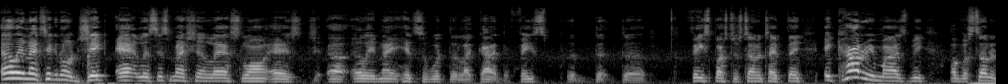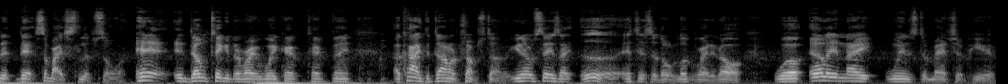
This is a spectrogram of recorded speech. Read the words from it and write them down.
LA Knight taking on Jake Atlas. This match didn't last long as uh, LA Knight hits him with the like got the face the the, the facebuster stunner type thing. It kind of reminds me of a stunner that, that somebody slips on and, it, it don't take it the right way type, type thing. A kind of like the Donald Trump stunner. You know what I'm saying? It's like ugh, it just it don't look right at all. Well, LA Knight wins the matchup here.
